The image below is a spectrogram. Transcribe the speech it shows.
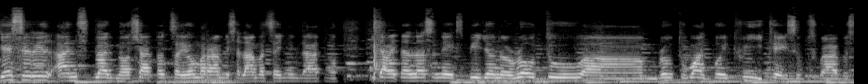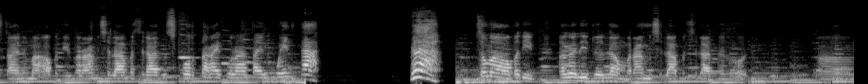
Jezreel Ans Vlog, no, shoutout sa iyo, maraming salamat sa inyo lahat, no. Kita-kita na lang sa next video, no, road to, um, road to 1.3k subscribers tayo na mga kapatid. Maraming salamat sa lahat ng suporta kahit wala tayong kwenta. Ah! So mga kapatid, hanggang dito lang. Maraming salamat sa lahat na nanood. Um,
